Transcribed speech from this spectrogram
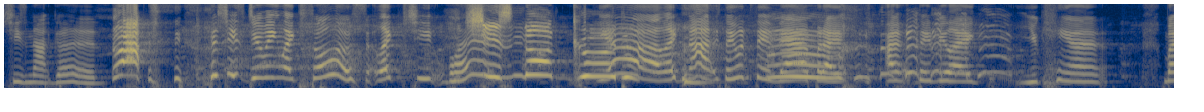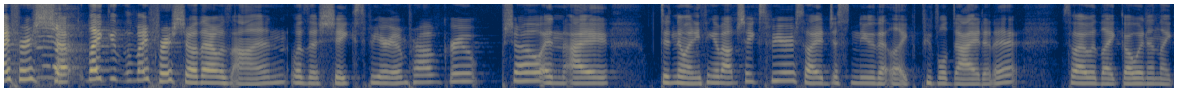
She's not good ah! because she's doing like solo stuff. Like she what? She's not good. Yeah, like not. They wouldn't say that, but I, I, they'd be like, you can't. My first show, like my first show that I was on, was a Shakespeare improv group show, and I didn't know anything about Shakespeare, so I just knew that like people died in it. So I would like go in and like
